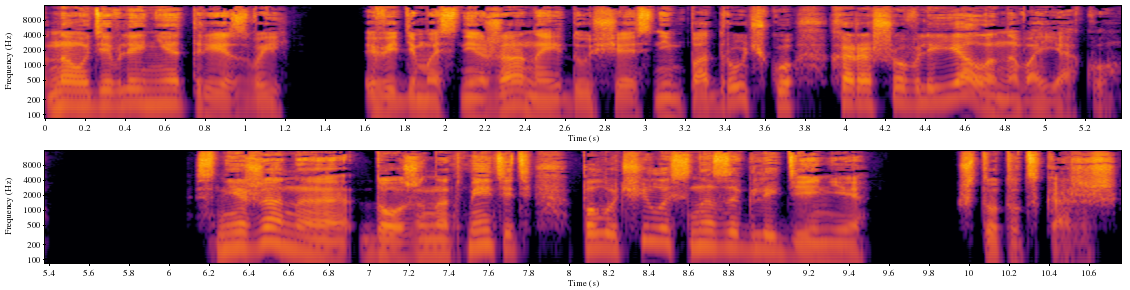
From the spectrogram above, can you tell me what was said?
На удивление трезвый, видимо, Снежана, идущая с ним под ручку, хорошо влияла на вояку. Снежана, должен отметить, получилась на загляденье. Что тут скажешь,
